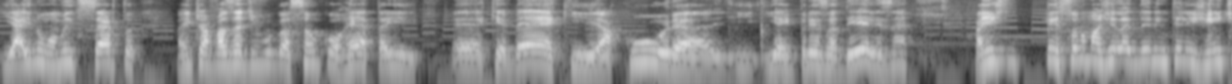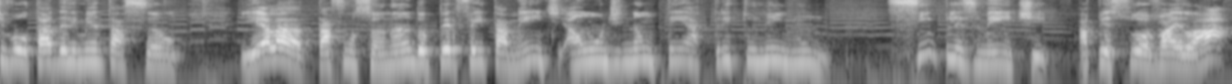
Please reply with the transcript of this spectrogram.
e aí no momento certo a gente vai fazer a divulgação correta aí, é, Quebec, a Cura e, e a empresa deles, né? A gente pensou numa geladeira inteligente voltada à alimentação e ela está funcionando perfeitamente aonde não tem atrito nenhum. Simplesmente a pessoa vai lá,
